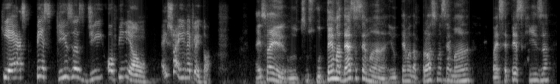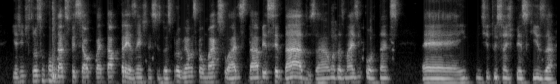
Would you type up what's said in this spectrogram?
que é as pesquisas de opinião. É isso aí, né, Cleiton? É isso aí. O, o, tema dessa semana e o tema da próxima semana vai ser pesquisa. E a gente trouxe um convidado especial que vai estar presente nesses dois programas, que é o Marcos Soares, da ABC Dados, uma das mais importantes é, instituições de pesquisa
